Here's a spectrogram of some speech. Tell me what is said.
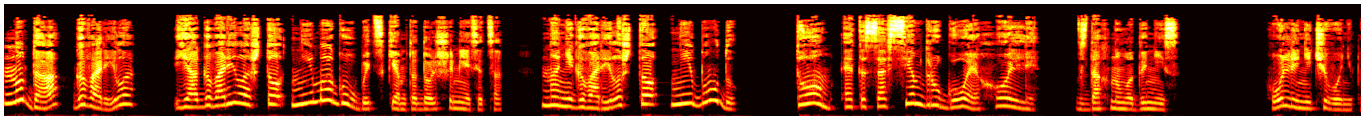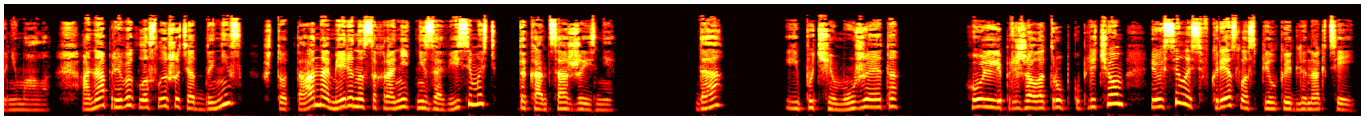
«Ну да, говорила. Я говорила, что не могу быть с кем-то дольше месяца, но не говорила, что не буду». «Том, это совсем другое, Холли», — вздохнула Денис. Холли ничего не понимала. Она привыкла слышать от Денис, что та намерена сохранить независимость до конца жизни. «Да? И почему же это?» Холли прижала трубку плечом и уселась в кресло с пилкой для ногтей.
